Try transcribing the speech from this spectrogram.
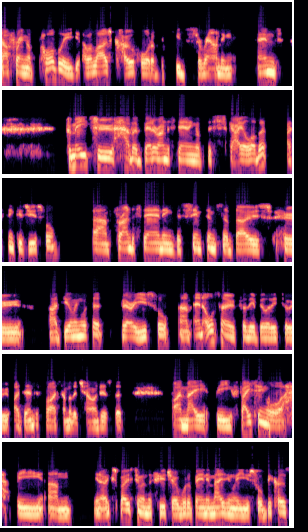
suffering of probably you know, a large cohort of the kids surrounding me. And for me to have a better understanding of the scale of it, I think is useful um, for understanding the symptoms of those who are dealing with it. Very useful, um, and also for the ability to identify some of the challenges that I may be facing or be, um, you know, exposed to in the future would have been amazingly useful because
